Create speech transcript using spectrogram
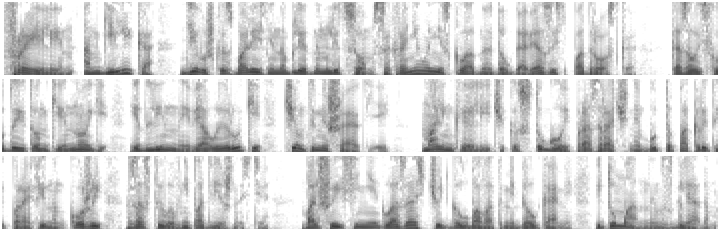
Фрейлин Ангелика, девушка с болезненно бледным лицом, сохранила нескладную долговязость подростка. Казалось, худые тонкие ноги и длинные вялые руки чем-то мешают ей. Маленькое личико с тугой, прозрачной, будто покрытой парафином кожей, застыло в неподвижности — Большие синие глаза с чуть голубоватыми белками и туманным взглядом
